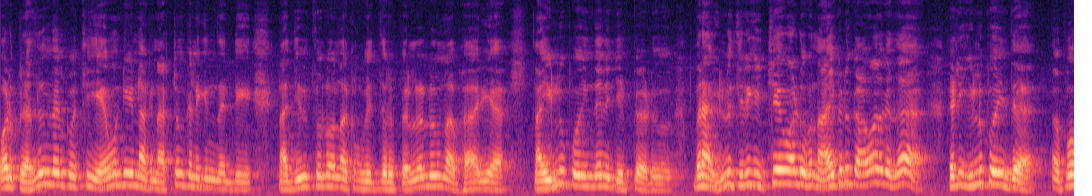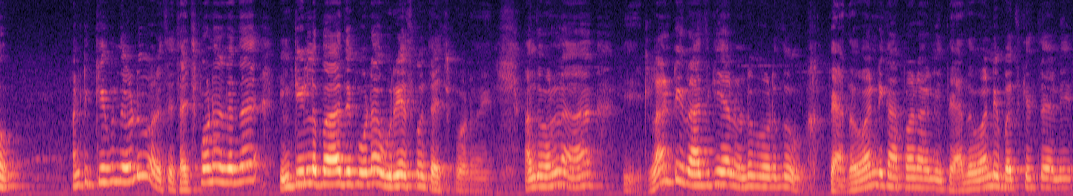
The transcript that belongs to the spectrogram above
వాడు ప్రజల దగ్గరికి వచ్చి ఏమండి నాకు నష్టం కలిగిందండి. నా జీవితంలో నాకు ఇద్దరు పిల్లలు నా భార్య నా ఇల్లు పోయిందని చెప్పాడు. మరి ఆ ఇల్లు తిరిగి ఇచ్చేవాడు ఒక నాయకుడు కావాలి కదా. అంటే ఇల్లు పోయిందా? పో. అంటే ఇంకేముంది వాడు వాడు చచ్చిపోవడమే కదా. ఇంటిళ్ళ బాధ కూడా ఉరేసుకొని చచ్చిపోవడమే. అందువల్ల ఇట్లాంటి రాజకీయాలు ఉండకూడదు. పేదవాడిని కాపాడాలి పేదవాడిని బతికించాలి.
